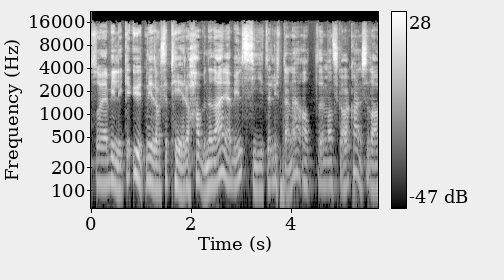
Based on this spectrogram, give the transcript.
så, jeg vil ikke uten videre akseptere å havne der. Jeg vil si til lytterne at man skal kanskje da,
